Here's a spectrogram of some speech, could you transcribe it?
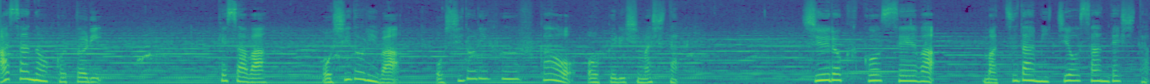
朝の小鳥。今朝はおしどりはおしどり夫婦かをお送りしました。収録構成は松田道夫さんでした。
